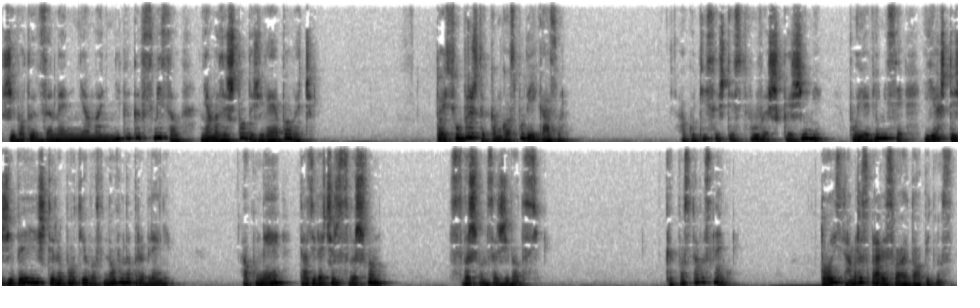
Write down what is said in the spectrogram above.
Животът за мен няма никакъв смисъл, няма защо да живея повече. Той се обръща към Господа и казва Ако ти съществуваш, кажи ми, появи ми се и аз ще живея и ще работя в ново направление. Ако не, тази вечер свършвам. Свършвам с живота си. Какво става с него? Той сам разправя своята опитност.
